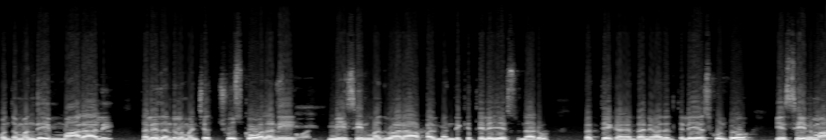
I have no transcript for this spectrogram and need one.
కొంతమంది మారాలి తల్లిదండ్రులు మంచిగా చూసుకోవాలని మీ సినిమా ద్వారా పది మందికి తెలియజేస్తున్నారు. ప్రత్యేకంగా ధన్యవాదాలు తెలియజేసుకుంటూ ఈ సినిమా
